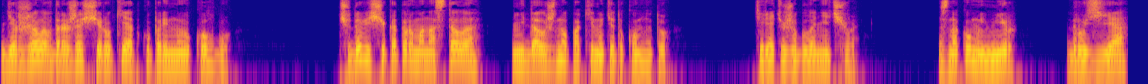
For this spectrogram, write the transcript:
держала в дрожащей руке откупоренную колбу. Чудовище, которым она стала, не должно покинуть эту комнату. Терять уже было нечего. Знакомый мир, друзья,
